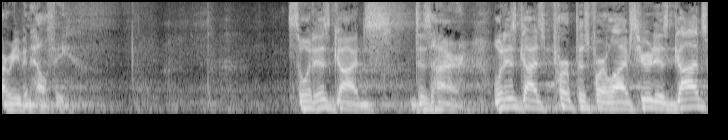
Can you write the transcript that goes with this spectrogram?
or even healthy. So, what is God's desire? What is God's purpose for our lives? Here it is God's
